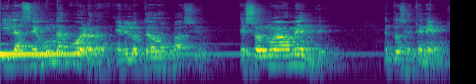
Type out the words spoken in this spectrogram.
Y la segunda cuerda en el octavo espacio. Es sol nuevamente. Entonces tenemos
